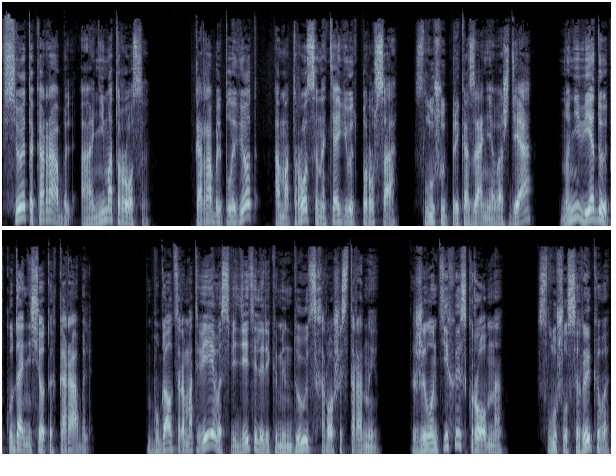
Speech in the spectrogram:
Все это корабль, а они матросы. Корабль плывет, а матросы натягивают паруса, слушают приказания вождя, но не ведают, куда несет их корабль. Бухгалтера Матвеева свидетели рекомендуют с хорошей стороны. Жил он тихо и скромно, слушался Рыкова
